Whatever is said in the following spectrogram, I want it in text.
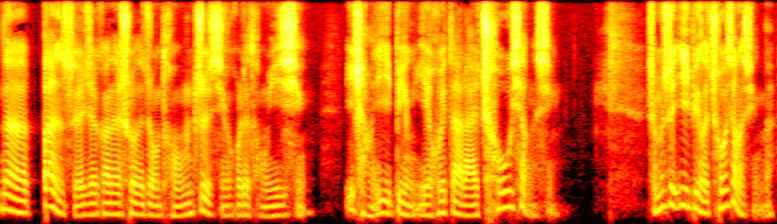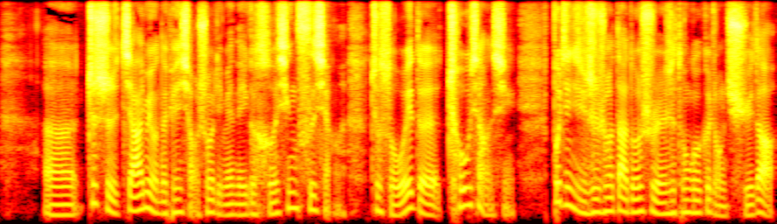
那伴随着刚才说的这种同质性或者统一性，一场疫病也会带来抽象性。什么是疫病的抽象性呢？呃，这是加缪那篇小说里面的一个核心思想啊。就所谓的抽象性，不仅仅是说大多数人是通过各种渠道，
